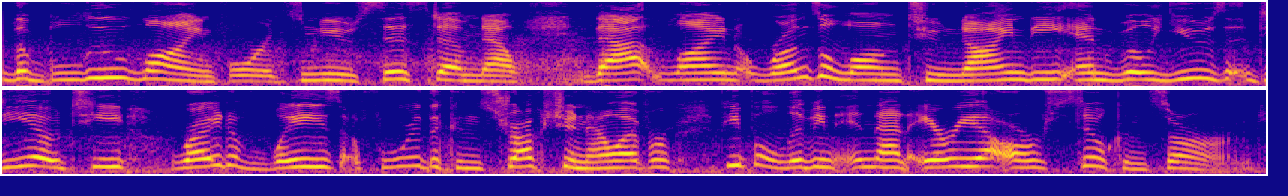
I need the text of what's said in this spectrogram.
the blue line for its new system. Now, that line runs along 290 and will use DOT right of ways for the construction. However, people living in that area are still concerned.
